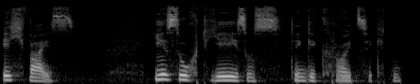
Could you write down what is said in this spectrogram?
Ich weiß, ihr sucht Jesus, den Gekreuzigten.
